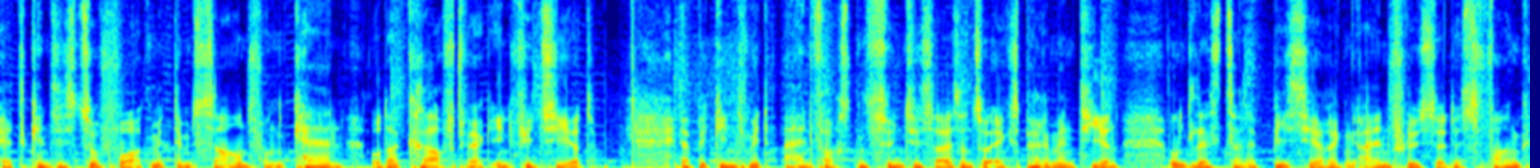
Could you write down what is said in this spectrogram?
Atkins ist sofort mit dem Sound von Can oder Kraftwerk infiziert. Er beginnt mit einfachsten Synthesizern zu experimentieren und lässt seine bisherigen Einflüsse des Funk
